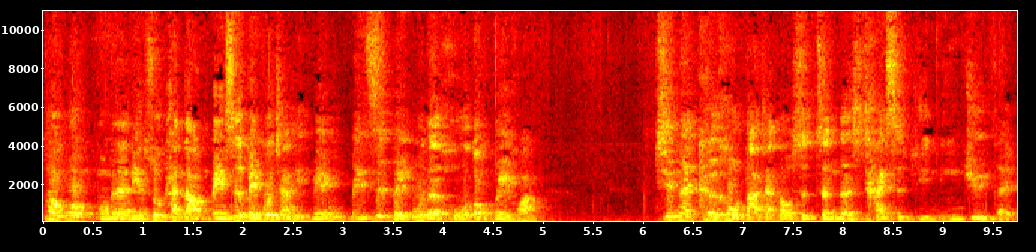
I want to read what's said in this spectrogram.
透过我们的脸书看到，每次北部家庭每每次北部的活动规划。现在课后大家都是真的开始以凝聚在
